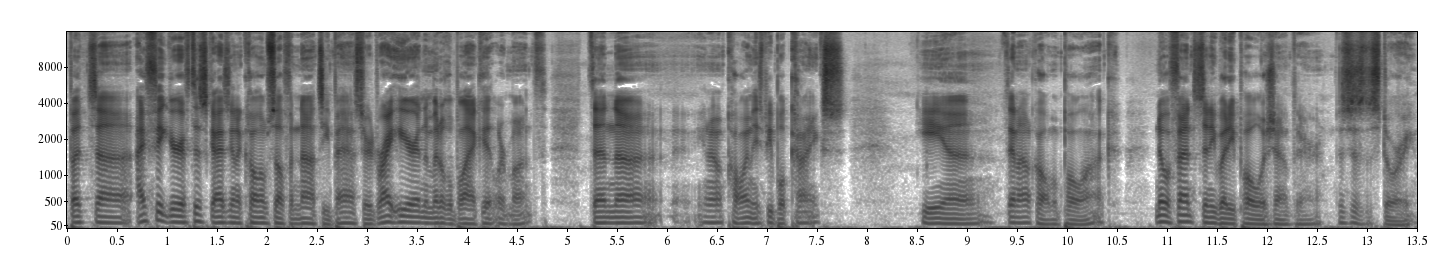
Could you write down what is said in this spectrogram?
But uh, I figure if this guy's going to call himself a Nazi bastard right here in the middle of Black Hitler Month, then uh, you know, calling these people kikes, he uh, then I'll call him a Polak. No offense to anybody Polish out there. This is the story.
